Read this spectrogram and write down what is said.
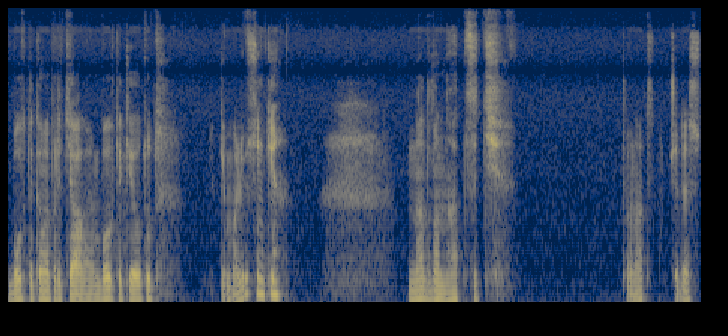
Болтиками притягуємо. Болтики отут такі малюсенькі. На 12. 12 чи 10.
